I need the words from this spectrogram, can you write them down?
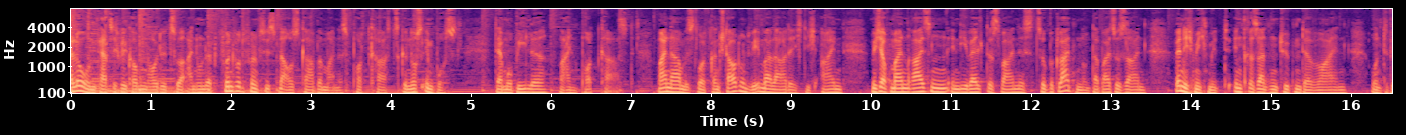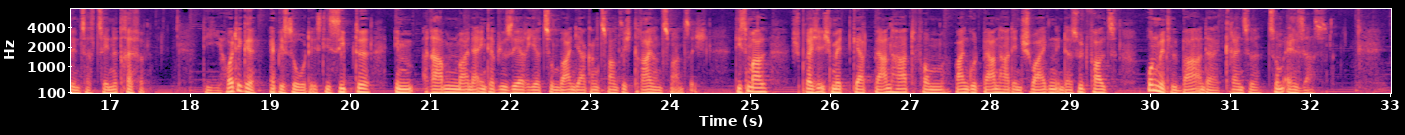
Hallo und herzlich willkommen heute zur 155. Ausgabe meines Podcasts Genuss im Bus, der mobile Wein-Podcast. Mein Name ist Wolfgang Staud und wie immer lade ich dich ein, mich auf meinen Reisen in die Welt des Weines zu begleiten und dabei zu sein, wenn ich mich mit interessanten Typen der Wein- und Winzerszene treffe. Die heutige Episode ist die siebte im Rahmen meiner Interviewserie zum Weinjahrgang 2023. Diesmal spreche ich mit Gerd Bernhard vom Weingut Bernhard in Schweigen in der Südpfalz, unmittelbar an der Grenze zum Elsass.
